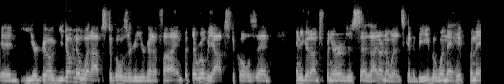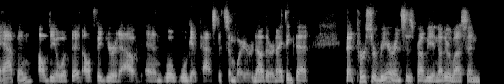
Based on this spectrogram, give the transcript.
and you're going, you don't know what obstacles are you're going to find, but there will be obstacles. And any good entrepreneur just says, I don't know what it's going to be, but when they when they happen, I'll deal with it. I'll figure it out, and we'll we'll get past it some way or another. And I think that that perseverance is probably another lesson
